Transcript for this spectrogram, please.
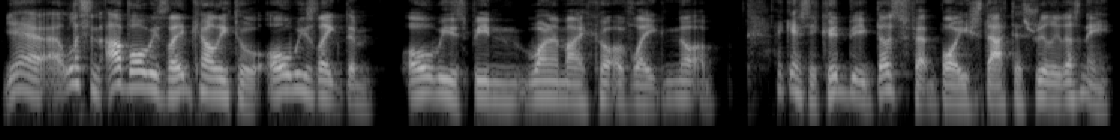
yeah, uh, listen, I've always liked Carlito. Always liked him. Always been one of my sort of like not. I guess he could be. He does fit boy status, really, doesn't he?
